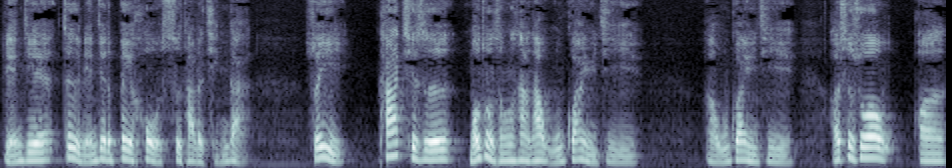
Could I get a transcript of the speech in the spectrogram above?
连接，这个连接的背后是他的情感，所以他其实某种程度上他无关于记忆。啊，无关于记忆，而是说，呃，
